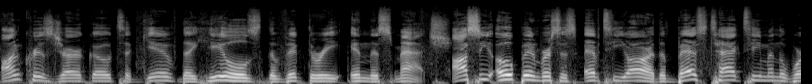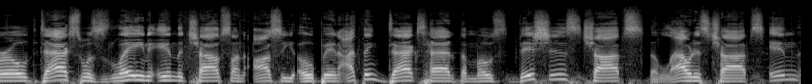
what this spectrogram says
on Chris Jericho to give the heels the victory in this match. Aussie Open versus FTR, the best tag team in the world. Dax was laying in the chops on Aussie Open. I think Dax had the most vicious chops, the loudest chops in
